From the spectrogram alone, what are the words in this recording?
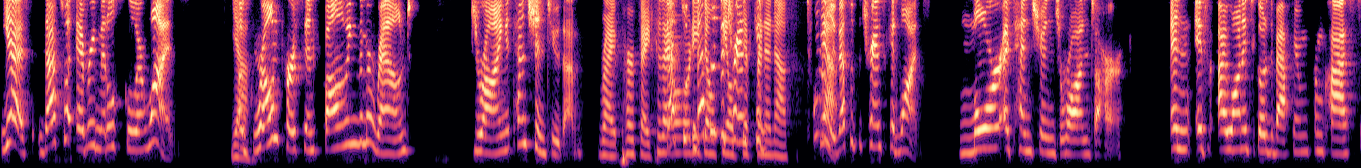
yes, that's what every middle schooler wants. Yeah. A grown person following them around, drawing attention to them. Right. Perfect. Because I already don't feel different kid, enough. Totally. Yeah. That's what the trans kid wants. More attention drawn to her. And if I wanted to go to the bathroom from class,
